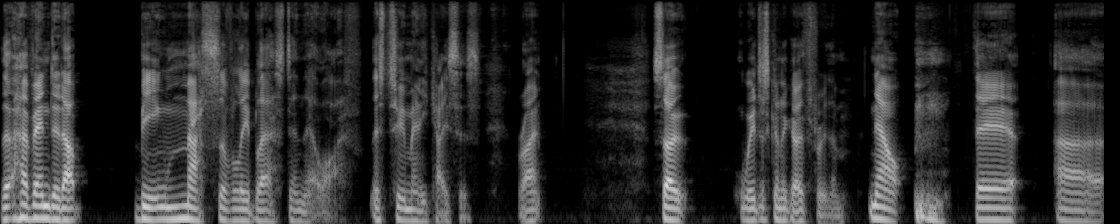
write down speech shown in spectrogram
that have ended up being massively blessed in their life. There's too many cases, right? So we're just going to go through them now. there. Uh,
